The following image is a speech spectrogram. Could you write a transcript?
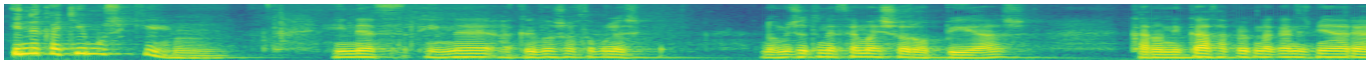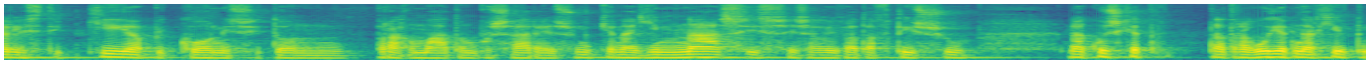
είναι κακή μουσική. Mm. Είναι, είναι ακριβώς αυτό που λες. Νομίζω ότι είναι θέμα ισορροπίας. Κανονικά θα πρέπει να κάνεις μια ρεαλιστική απεικόνηση των πραγμάτων που σου αρέσουν και να γυμνάσεις εισαγωγικά τα αυτή σου. Να ακούσεις και τα τραγούδια από την αρχή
